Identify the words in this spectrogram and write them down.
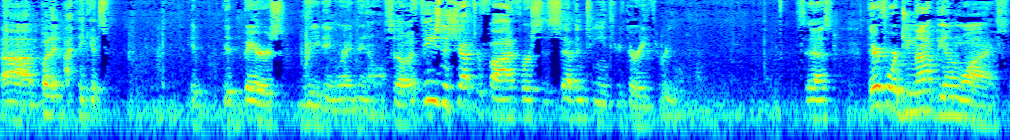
uh, but it, I think it's it, it bears reading right now. So Ephesians chapter five, verses 17 through 33 says, "Therefore, do not be unwise,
